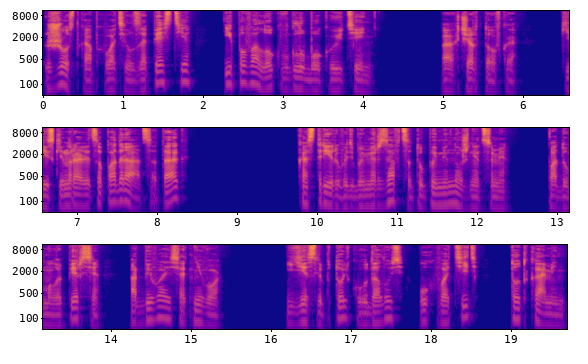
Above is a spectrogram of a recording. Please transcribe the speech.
жестко обхватил запястье и поволок в глубокую тень. «Ах, чертовка! Киске нравится подраться, так?» «Кастрировать бы мерзавца тупыми ножницами», — подумала Перси, отбиваясь от него если б только удалось ухватить тот камень.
